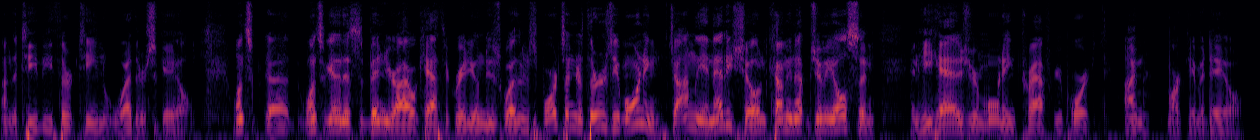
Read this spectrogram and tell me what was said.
on the TV 13 weather scale. Once, uh, once again, this has been your Iowa Catholic Radio News, Weather, and Sports on your Thursday morning. Jon Leonetti Show, and coming up, Jimmy Olson. And he has your morning traffic report. I'm Mark Amadeo.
